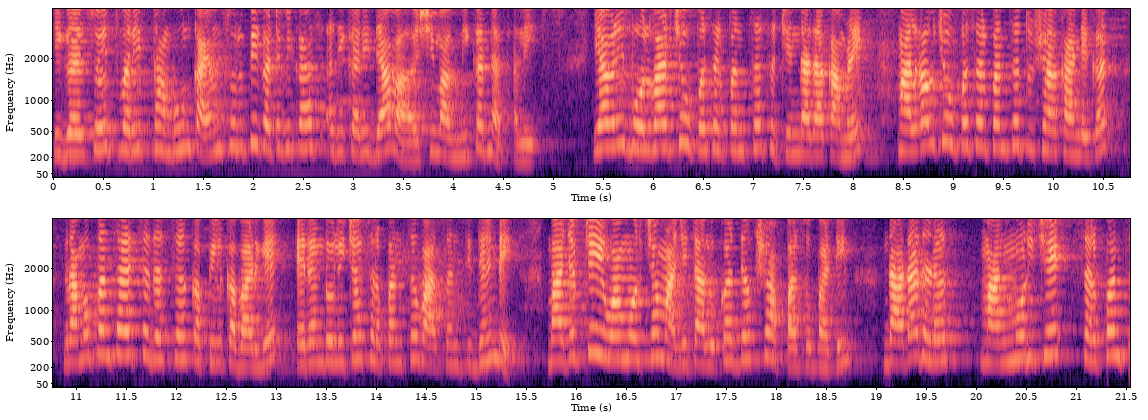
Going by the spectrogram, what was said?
ही गैरसोय त्वरित थांबवून कायमस्वरूपी गटविकास अधिकारी द्यावा अशी मागणी करण्यात आली. यावेळी बोलवाडचे उपसरपंच सचिनदादा कांबळे मालगावचे उपसरपंच तुषार खांडेकर ग्रामपंचायत सदस्य कपिल कबाडगे एरंडोलीच्या सरपंच वासंती धेंडे भाजपचे युवा मोर्चा माजी तालुकाध्यक्ष अप्पासो पाटील दादा धडस मानमोडीचे सरपंच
